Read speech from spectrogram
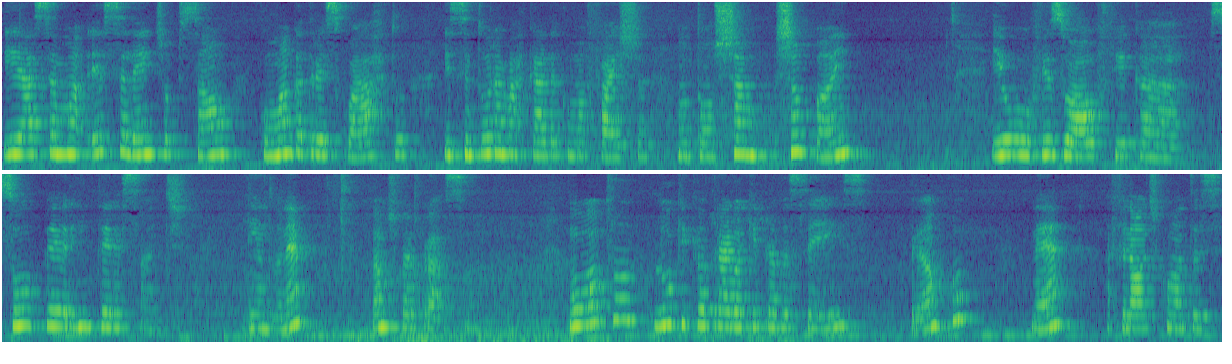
e essa é uma excelente opção com manga 3 quartos e cintura marcada com uma faixa um tom champanhe e o visual fica super interessante. Lindo, né? Vamos para o próximo. Um outro look que eu trago aqui para vocês, branco, né? Afinal de contas,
